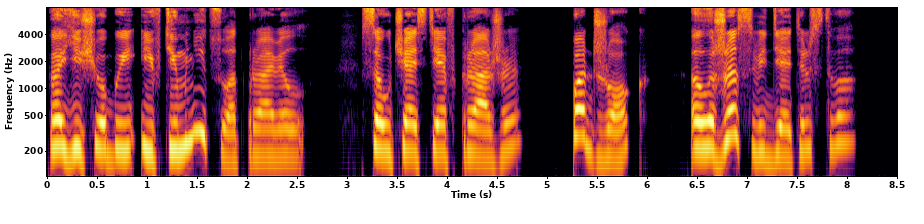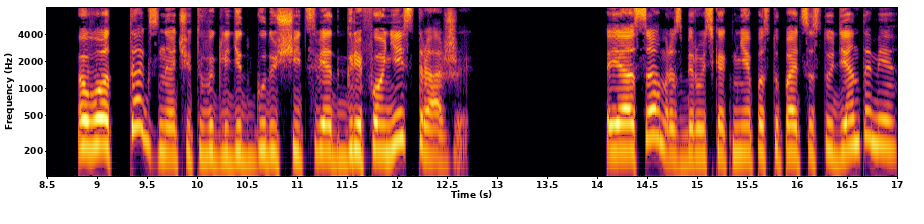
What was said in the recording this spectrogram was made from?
а еще бы и в темницу отправил. Соучастие в краже, поджог, лжесвидетельство. Вот так, значит, выглядит будущий цвет Грифоньей стражи. Я сам разберусь, как мне поступать со студентами,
